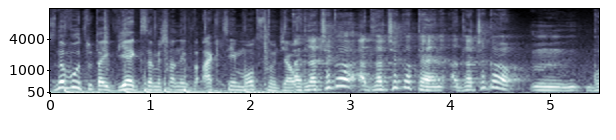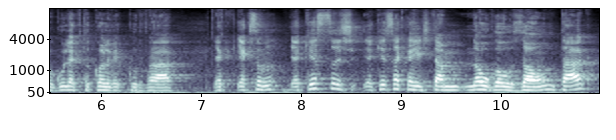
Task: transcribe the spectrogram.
Znowu tutaj wiek zamieszany w akcję mocno działał. A dlaczego, a dlaczego ten, a dlaczego mm, w ogóle ktokolwiek kurwa, jak, jak są, jak jest coś, jak jest jakaś tam no-go zone, tak?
